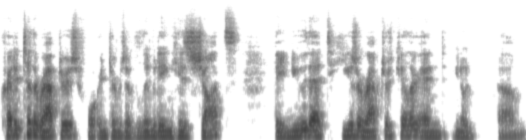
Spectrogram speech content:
credit to the Raptors for in terms of limiting his shots. They knew that he was a Raptors killer. And, you know, um,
